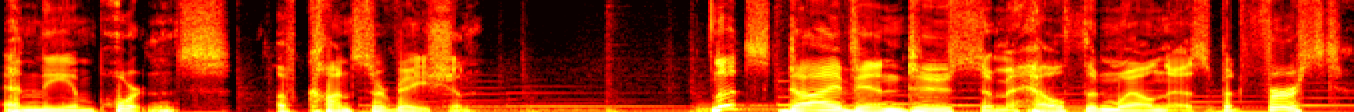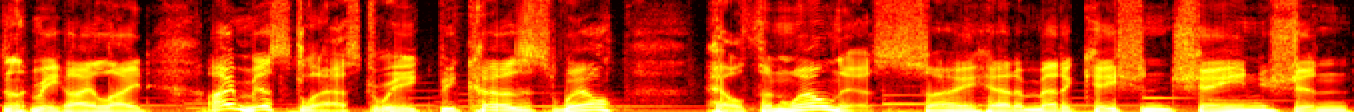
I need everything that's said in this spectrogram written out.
and the importance of conservation. Let's dive into some health and wellness. But first, let me highlight I missed last week because, well, health and wellness. I had a medication change and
